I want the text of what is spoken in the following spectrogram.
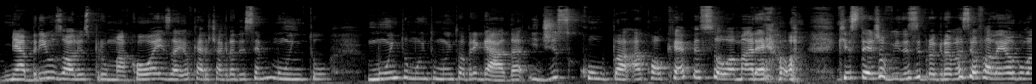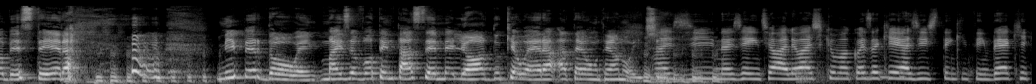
me abrir os olhos para uma coisa, eu quero te agradecer muito muito, muito, muito obrigada. E desculpa a qualquer pessoa amarela que esteja ouvindo esse programa se eu falei alguma besteira. Me perdoem, mas eu vou tentar ser melhor do que eu era até ontem à noite. Imagina, gente. Olha, eu acho que uma coisa que a gente tem que entender é que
